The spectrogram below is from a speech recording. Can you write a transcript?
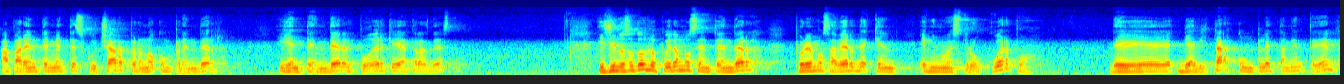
aparentemente escuchar, pero no comprender y entender el poder que hay atrás de esto. Y si nosotros lo pudiéramos entender, podríamos saber de que en, nuestro cuerpo de, de habitar completamente Él.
